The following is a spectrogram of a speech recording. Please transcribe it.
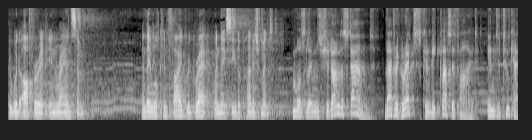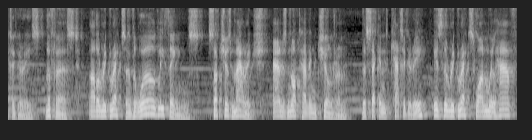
it would offer it in ransom. And they will confide regret when they see the punishment. Muslims should understand that regrets can be classified into two categories. The first are the regrets over worldly things, such as marriage and not having children. The second category is the regrets one will have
